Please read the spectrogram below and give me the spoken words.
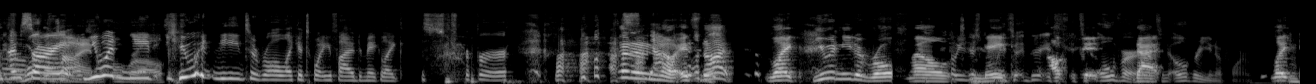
y- I'm sorry. time You would overalls. need you would need to roll like a 25 to make like stripper. No, no, no, no. Yeah. It's not like you would need to roll well Oh, to just make it's, it's, it's an outfit over. that- It's an over uniform. like Mhm.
